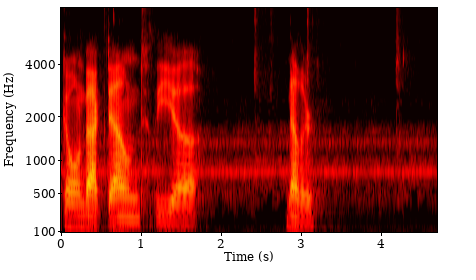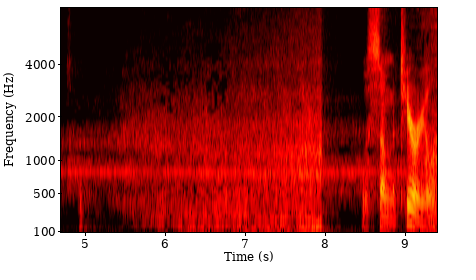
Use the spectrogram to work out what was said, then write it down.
Going back down to the uh, nether. With some materials.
